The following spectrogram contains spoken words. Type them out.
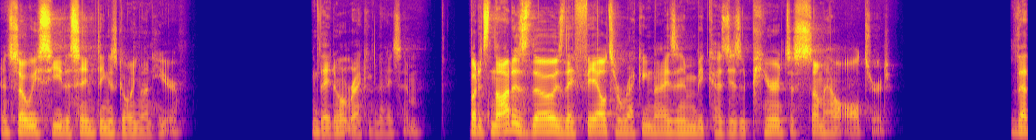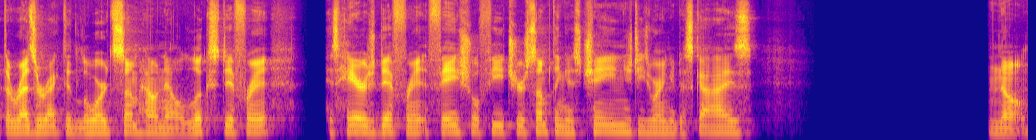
And so we see the same thing is going on here. They don't recognize him. But it's not as though as they fail to recognize him because his appearance is somehow altered. That the resurrected Lord somehow now looks different, his hair is different, facial features, something has changed, he's wearing a disguise. No.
